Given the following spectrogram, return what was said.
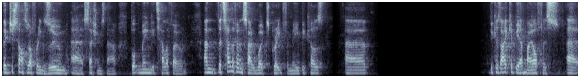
They've just started offering Zoom uh, sessions now, but mainly telephone. And the telephone side works great for me because uh, because I could be at my office uh,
